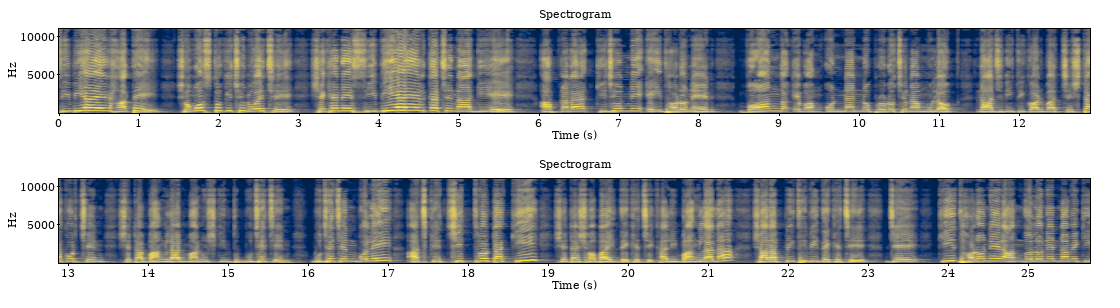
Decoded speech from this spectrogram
সিবিআইয়ের হাতে সমস্ত কিছু রয়েছে, সেখানে সিবিআইয়ের কাছে না গিয়ে আপনারা কি জন্যে এই ধরনের বন্ধ এবং অন্যান্য প্ররোচনামূলক রাজনীতি করবার চেষ্টা করছেন, সেটা বাংলার মানুষ কিন্তু বুঝেছেন। বুঝেছেন বলেই আজকে চিত্রটা কি, সেটা সবাই দেখেছে, খালি বাংলা না, সারা পৃথিবী দেখেছে যে কি ধরনের আন্দোলনের নামে কি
